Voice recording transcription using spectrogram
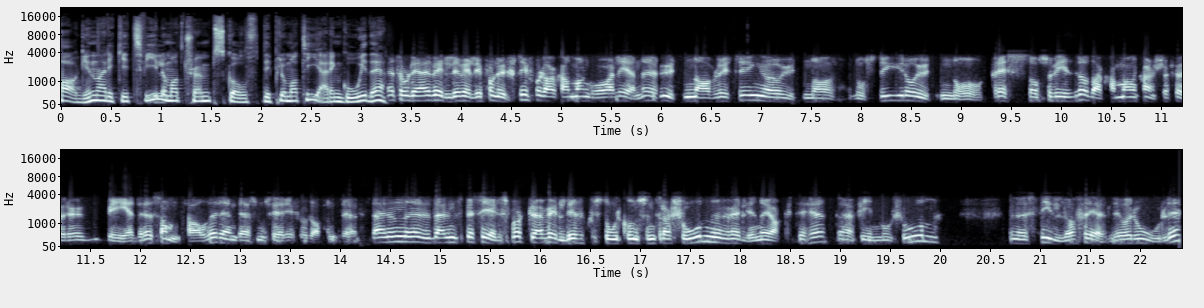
Hagen er ikke i tvil om at Trumps golfdiplomati er en god idé. Jeg tror det er veldig veldig fornuftig, for da kan man gå alene uten avlytting og uten noe, styr og uten noe press osv. Da kan man kanskje føre bedre samtaler enn det som skjer i full offentlighet. Det er en, det er en spesiell sport. Det er veldig stor konsentrasjon, veldig nøyaktighet, det er fin mosjon. Stille og fredelig og rolig.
